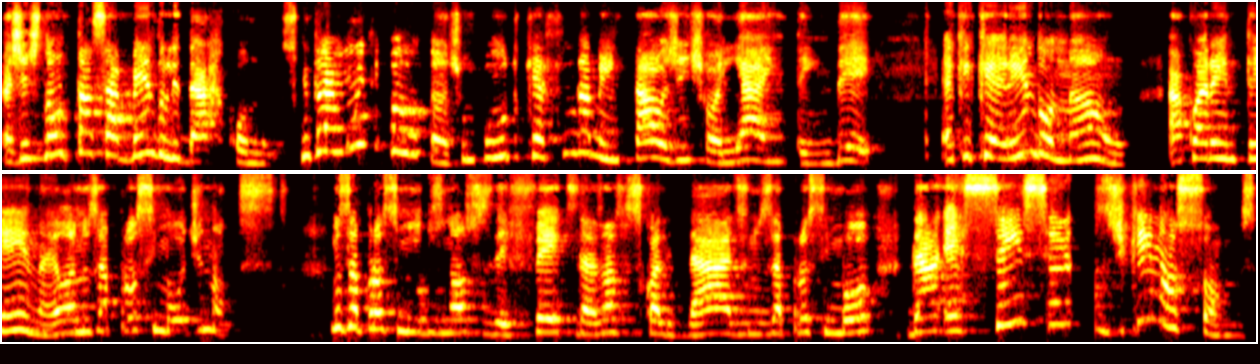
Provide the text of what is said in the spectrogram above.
A gente não está sabendo lidar conosco. Então é muito importante, um ponto que é fundamental a gente olhar e entender é que querendo ou não, a quarentena ela nos aproximou de nós. Nos aproximou dos nossos defeitos, das nossas qualidades, nos aproximou da essência de quem nós somos.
